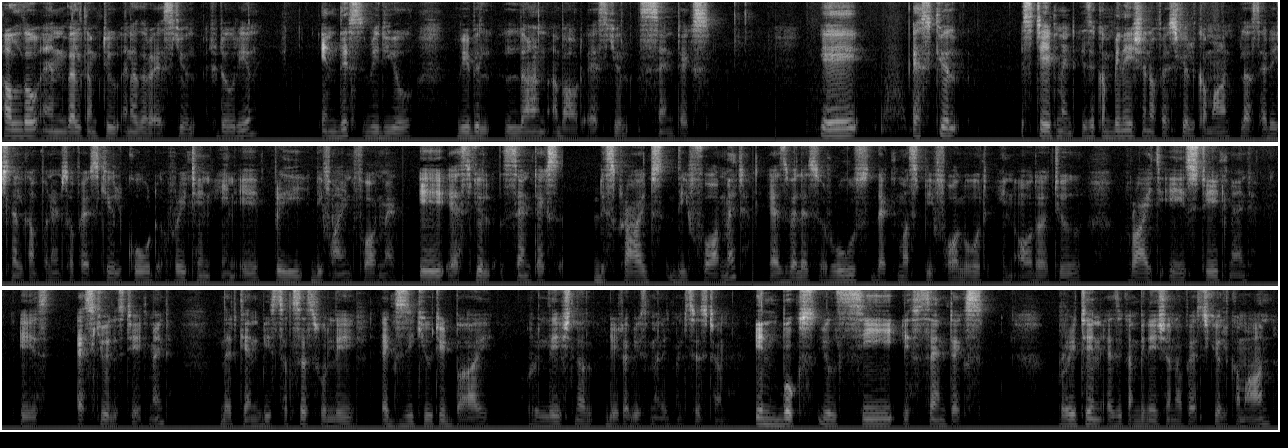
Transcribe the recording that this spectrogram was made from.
Hello and welcome to another SQL tutorial. In this video we will learn about SQL syntax. A SQL statement is a combination of SQL command plus additional components of SQL code written in a predefined format. A SQL syntax describes the format as well as rules that must be followed in order to write a statement, a SQL statement that can be successfully executed by relational database management system. In books, you'll see a syntax written as a combination of SQL command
